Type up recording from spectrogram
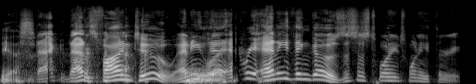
yes. That that's fine too. Anything, every anything goes. This is 2023.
